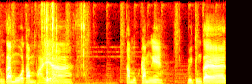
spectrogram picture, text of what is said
chúng ta mua tầm phải tầm 100 ngàn. Việc chúng ta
